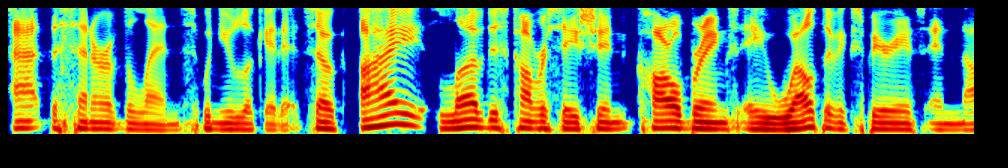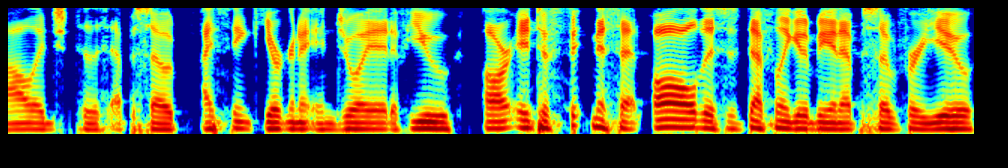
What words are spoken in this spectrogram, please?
at the center of the lens when you look at it. So I love this conversation. Carl brings a wealth of experience and knowledge to this episode. I think you're going to enjoy it. If you are into fitness at all, this is definitely going to be an episode for you.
